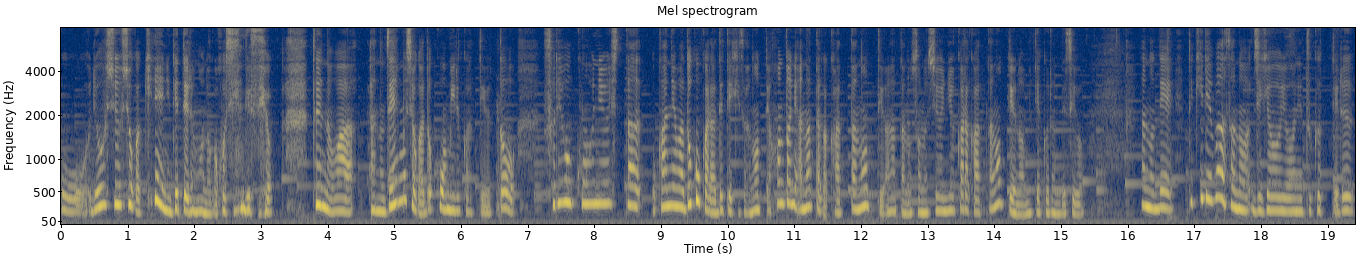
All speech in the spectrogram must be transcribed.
こう領収書がきれいに出てるものが欲しいんですよ。というのはあの税務署がどこを見るかっていうとそれを購入したお金はどこから出てきたのって本当にあなたが買ったのっていうあなたのその収入から買ったのっていうのを見てくるんですよ。なのでできればその事業用に作ってる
